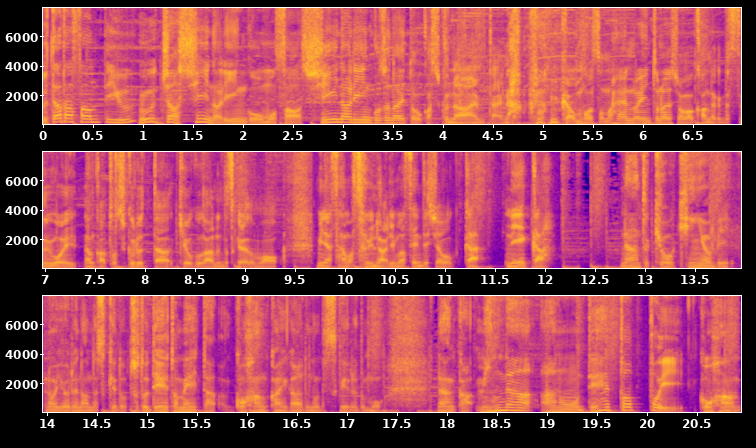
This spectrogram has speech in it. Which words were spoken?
宇多田さんっていう？うんじゃあ椎名林檎もさ椎名林檎じゃないとおかしくないみたいな。なんかもうその辺のイントネーションわかんなくてすごいなんか土地狂った記憶があるんですけれども。皆さんはそういうのありませんでしょうか？ねえか。なんと今日金曜日の夜なんですけどちょっとデートめいたご飯会があるのですけれどもなんかみんなあのデートっぽいご飯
